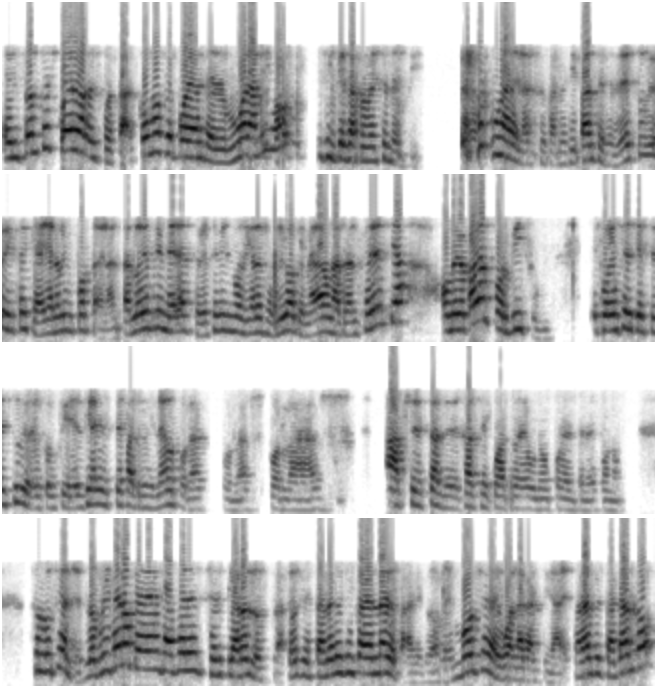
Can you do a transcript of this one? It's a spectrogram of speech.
Entonces, ¿cuál es la respuesta? ¿Cómo se puede hacer un buen amigo sin que se aprovechen de ti? Una de las participantes del estudio dice que a ella no le importa adelantarlo de primeras, pero ese mismo día les obligo a que me hagan una transferencia o me lo pagan por Bizum. Puede ser que este estudio de confidencial esté patrocinado por las, por las, por las apps estas de dejarse 4 euros por el teléfono. Soluciones. Lo primero que debes hacer es ser claro en los plazos y estableces un calendario para que te lo reembolse, da igual la cantidad. Estarás destacando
